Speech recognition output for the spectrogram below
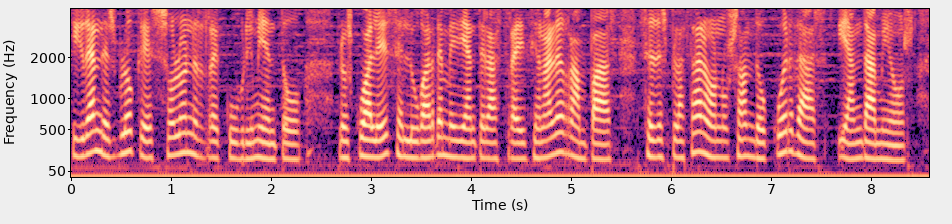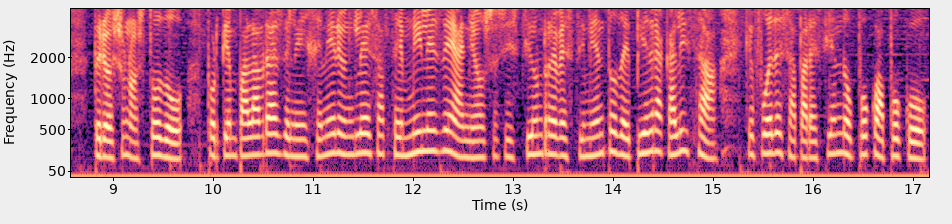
y grandes bloques solo en el recubrimiento, los cuales, en lugar de mediante las tradicionales rampas, se desplazaron usando cuerdas y andamios. Pero eso no es todo, porque en palabras del ingeniero inglés hace miles de años existió un revestimiento de piedra caliza que fue desapareciendo poco a poco,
